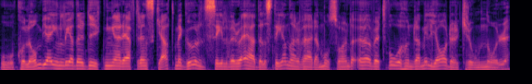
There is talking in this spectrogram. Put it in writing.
Och Colombia inleder dykningar efter en skatt med guld, silver och ädelstenar värda motsvarande över 200 miljarder kronor.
